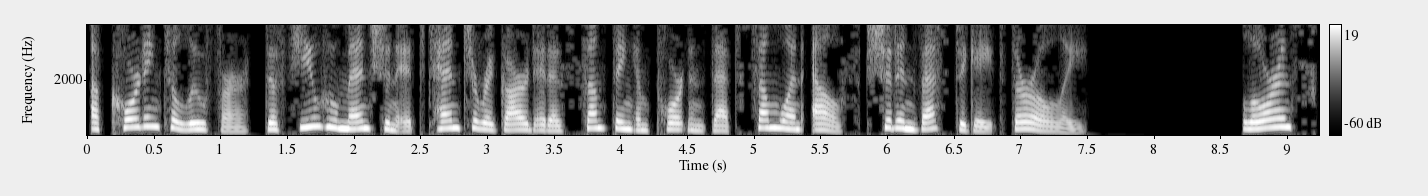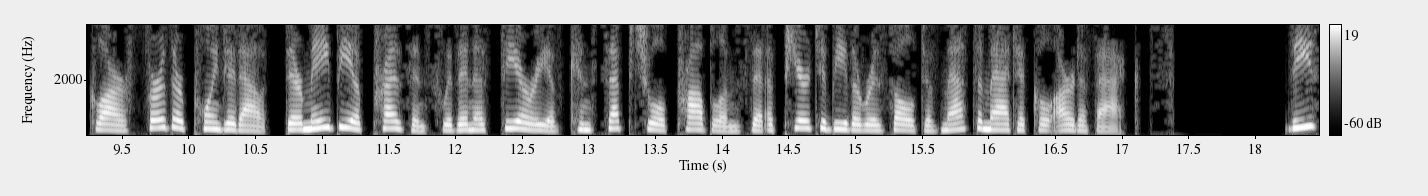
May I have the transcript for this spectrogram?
According to Lupher, the few who mention it tend to regard it as something important that someone else should investigate thoroughly. Lawrence Sklar further pointed out, there may be a presence within a theory of conceptual problems that appear to be the result of mathematical artifacts. These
